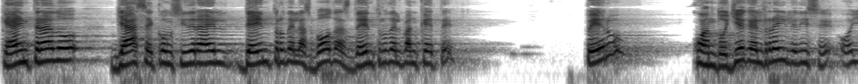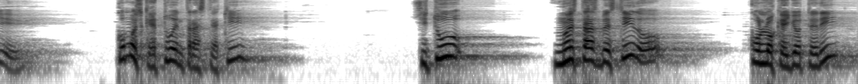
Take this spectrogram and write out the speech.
que ha entrado, ya se considera él dentro de las bodas, dentro del banquete, pero cuando llega el rey le dice, oye, ¿cómo es que tú entraste aquí? Si tú no estás vestido con lo que yo te di,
